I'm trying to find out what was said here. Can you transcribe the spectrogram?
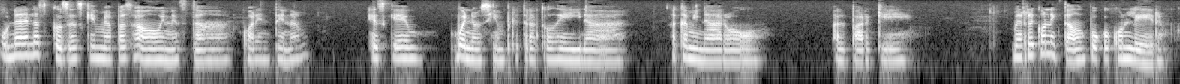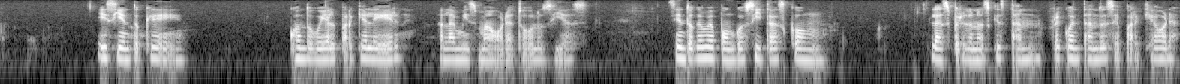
Una de las cosas que me ha pasado en esta cuarentena es que, bueno, siempre trato de ir a, caminar o al parque. Me he reconectado un poco con leer y siento que cuando voy al parque a leer a la misma hora todos los días, siento que me pongo citas con las personas que están frecuentando ese parque ahora.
